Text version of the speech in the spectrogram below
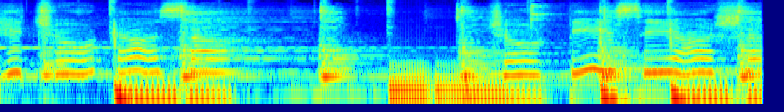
है छोटा सा।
